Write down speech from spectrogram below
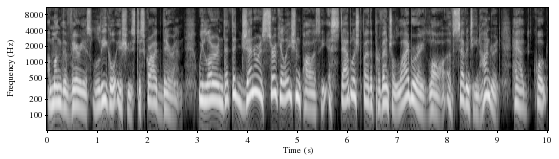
Among the various legal issues described therein, we learn that the generous circulation policy established by the Provincial Library Law of 1700 had, quote,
